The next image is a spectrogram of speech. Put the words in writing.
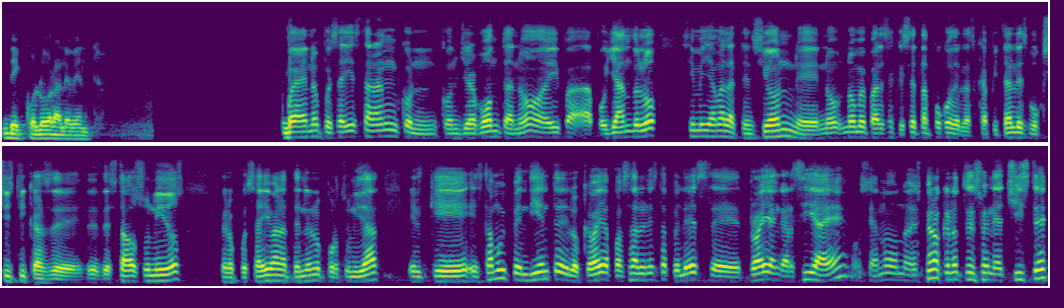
de color al evento. Bueno, pues ahí estarán con, con Yerbonta, ¿no? Ahí apoyándolo. Sí me llama la atención, eh, no, no me parece que sea tampoco de las capitales boxísticas de, de, Estados Unidos, pero pues ahí van a tener la oportunidad. El que está muy pendiente de lo que vaya a pasar en esta pelea es eh, Ryan García, ¿eh? O sea, no, no, espero que no te suene a chiste,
